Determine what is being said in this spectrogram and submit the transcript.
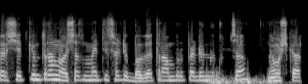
तर शेतकरी मित्रांनो अशाच माहितीसाठी बघत राहा अंबूर पॅटर्न यूट्यूबचा नमस्कार.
